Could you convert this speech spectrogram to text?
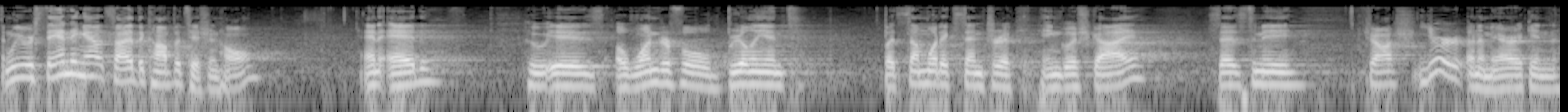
And we were standing outside the competition hall, and Ed, who is a wonderful, brilliant, but somewhat eccentric English guy, says to me, Josh, you're an American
